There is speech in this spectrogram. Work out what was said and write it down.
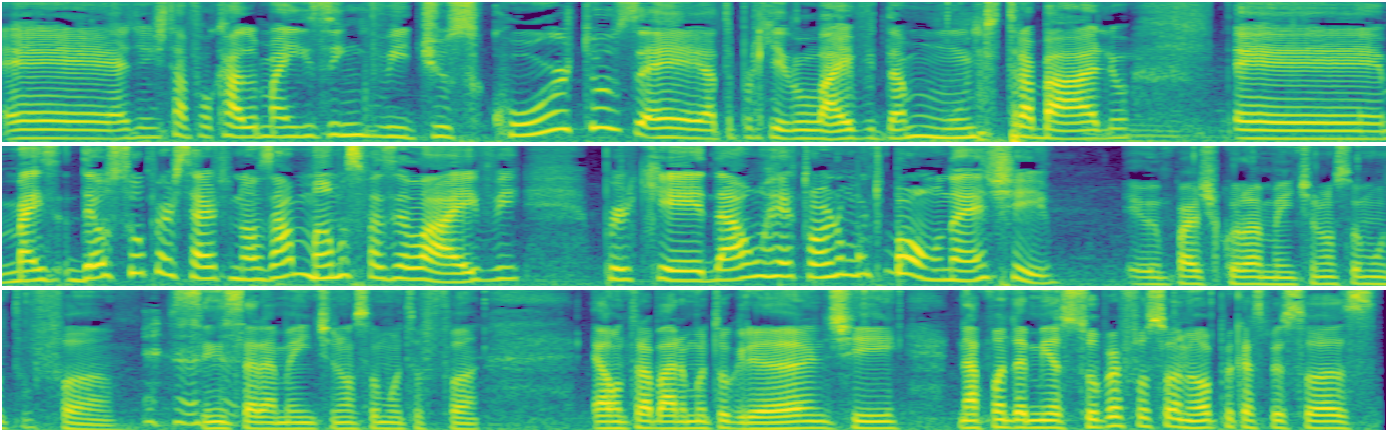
É, a gente está focado mais em vídeos curtos, é, até porque live dá muito trabalho. É, mas deu super certo, nós amamos fazer live, porque dá um retorno muito bom, né, Ti? Eu, em particularmente, não sou muito fã. Sinceramente, não sou muito fã. É um trabalho muito grande. Na pandemia super funcionou, porque as pessoas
